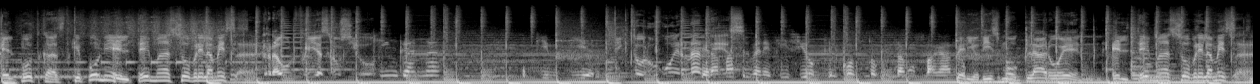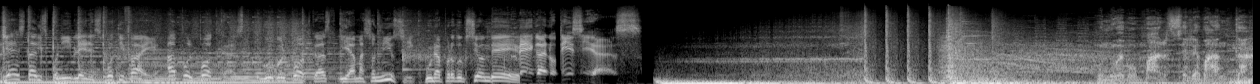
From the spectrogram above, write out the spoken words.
El podcast que pone el tema sobre la mesa. Raúl Frías Lucio. ¿Quién gana? Hernández. ¿Será más el beneficio que el costo que estamos pagando? Periodismo claro en El tema sobre la mesa. Ya está disponible en Spotify, Apple Podcast, Google Podcast y Amazon Music. Una producción de Mega Noticias. Un nuevo mar se levanta.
